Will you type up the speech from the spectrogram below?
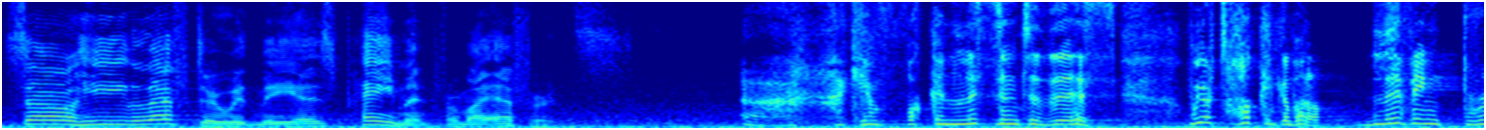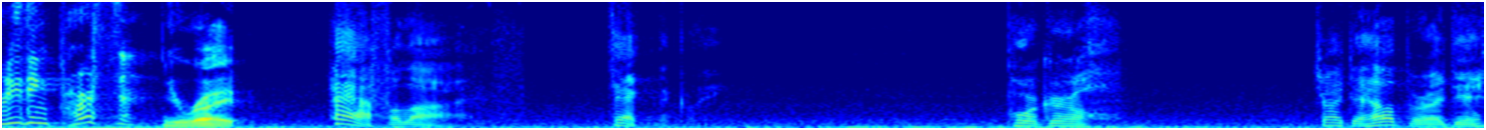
So he left her with me as payment for my efforts. Ah, I can't fucking listen to this. We are talking about a living, breathing person. You're right. Half alive. Technically. Poor girl. Tried to help her, I did.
